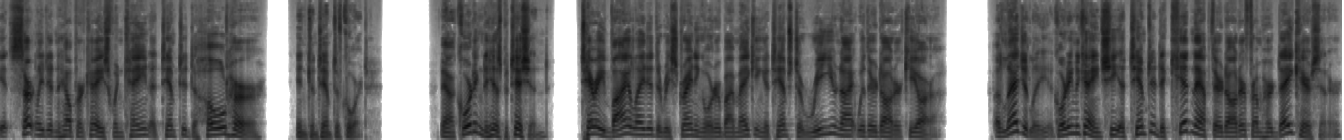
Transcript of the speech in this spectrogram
It certainly didn't help her case when Kaine attempted to hold her in contempt of court. Now, according to his petition, Terri violated the restraining order by making attempts to reunite with their daughter, Kiara. Allegedly, according to Kaine, she attempted to kidnap their daughter from her daycare center,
